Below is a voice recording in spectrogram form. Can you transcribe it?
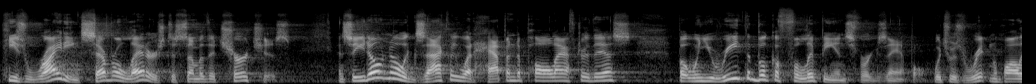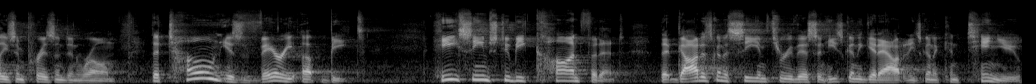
he's writing several letters to some of the churches. And so you don't know exactly what happened to Paul after this, but when you read the book of Philippians, for example, which was written while he's imprisoned in Rome, the tone is very upbeat. He seems to be confident that God is going to see him through this and he's going to get out and he's going to continue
